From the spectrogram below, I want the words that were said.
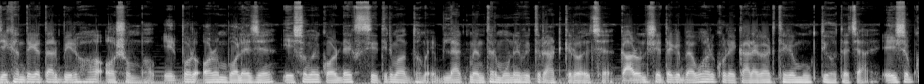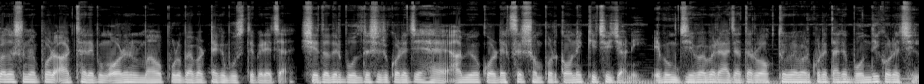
যেখান থেকে তার বের হওয়া অসম্ভব। এরপর অরম বলে যে এই সময় কর্ডেক্স স্মৃতির মাধ্যমে ব্ল্যাক ম্যান্থার মনের ভিতরে আটকে রয়েছে, কারণ সে তাকে ব্যবহার করে কারাগার থেকে মুক্তি হতে চায়। এইসব কথা শোনার পর আর্থার এবং অরনের মাও পুরো ব্যাপারটাকে বুঝতে পেরে যায়। সে তাদের বলতে শুরু করে যে হ্যাঁ আমিও কর্ডেক্সের সম্পর্কে অনেক কিছুই জানি এবং যেভাবে রাজা তার রক্ত ব্যবহার করে তাকে বন্দী করেছিল,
